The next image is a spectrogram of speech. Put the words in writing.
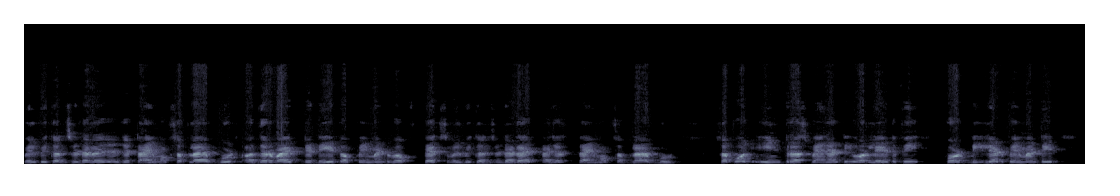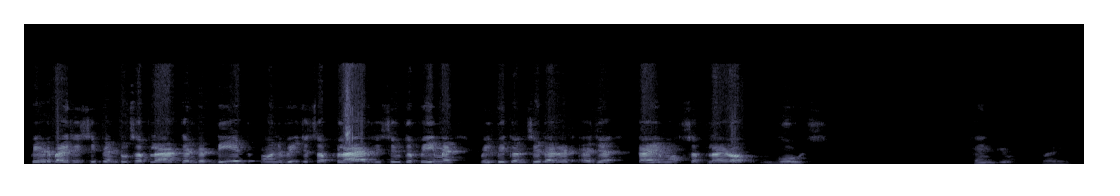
will be considered as a time of supply of goods. Otherwise the date of payment of tax will be considered as a time of supply of goods. Suppose interest penalty or late fee for delayed payment is paid by recipient to supplier, then the date on which supplier received the payment will be considered as a time of supply of goods. Thank you very much.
